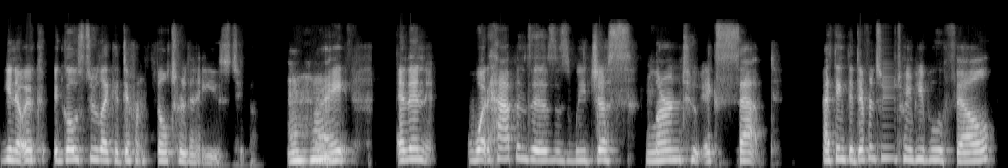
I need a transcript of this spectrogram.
you know it, it goes through like a different filter than it used to mm-hmm. right? And then what happens is is we just learn to accept. I think the difference between people who fail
